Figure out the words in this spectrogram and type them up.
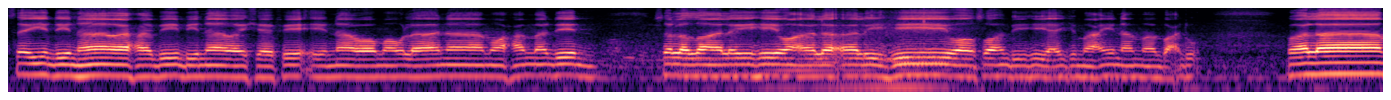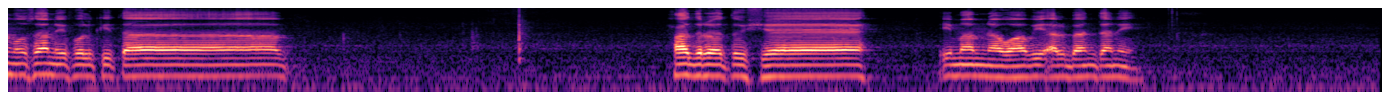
Sayyidina wa habibina wa syafi'ina wa maulana Muhammadin Sallallahu alaihi wa ala alihi wa sahbihi ajma'in. Amma ba'du. Qala musanniful kitab Hadratus Syekh Imam Nawawi Al-Bantani.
